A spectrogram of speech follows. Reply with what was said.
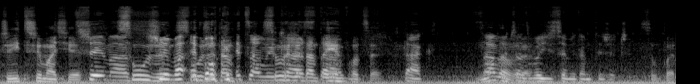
Czyli trzyma się. Trzyma, służy, trzyma służy epokę tam, cały służy czas. tam tej tak. epoce. tak. No Cały dobra. czas wozi sobie tam te rzeczy. Super.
